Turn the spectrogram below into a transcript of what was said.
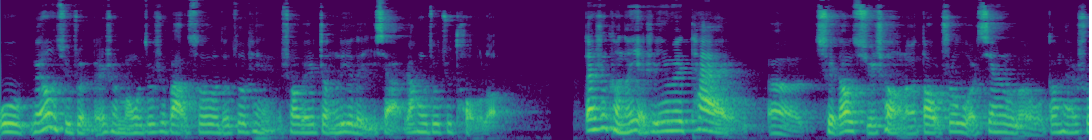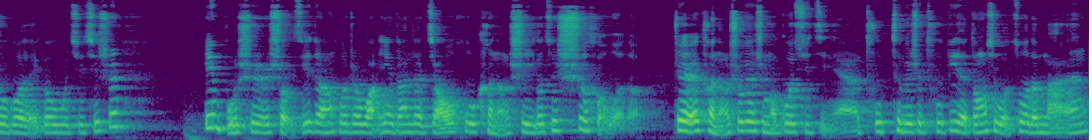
我没有去准备什么，我就是把所有的作品稍微整理了一下，然后就去投了。但是可能也是因为太呃水到渠成了，导致我陷入了我刚才说过的一个误区。其实并不是手机端或者网页端的交互可能是一个最适合我的，这也可能是为什么过去几年 to 特别是 to B 的东西我做的蛮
